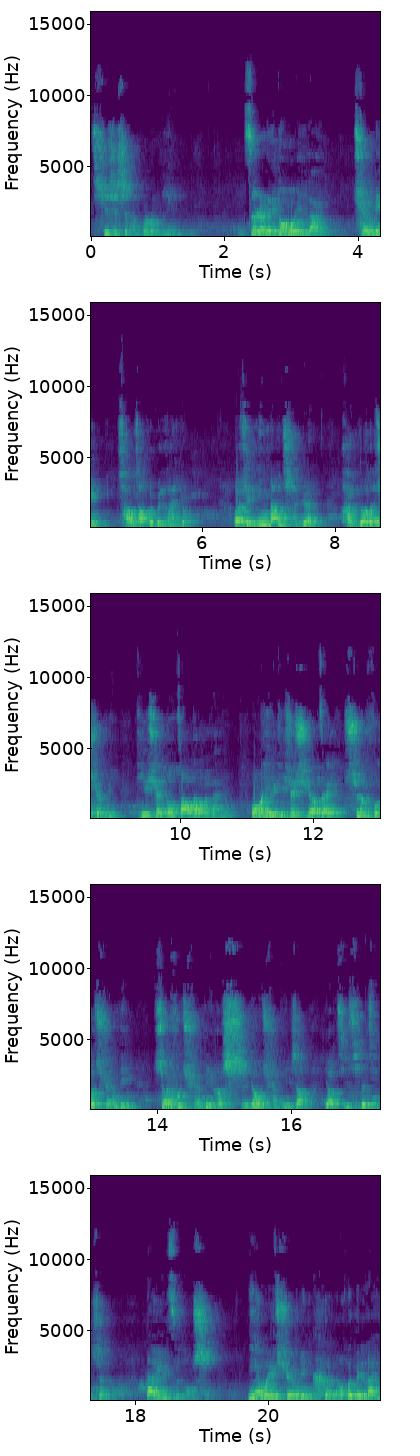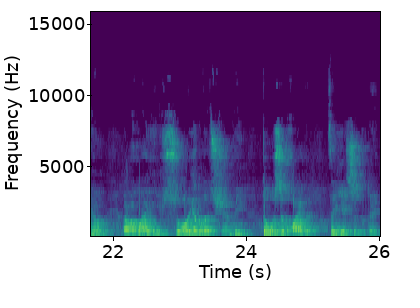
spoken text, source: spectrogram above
其实是很不容易的。自人类堕落以来，权柄常常会被滥用，而且应当承认，很多的权柄的确都遭到了滥用。我们也的确需要在顺服和权柄。顺服权柄和使用权柄上要极其的谨慎，但与此同时，因为权柄可能会被滥用，而怀疑所有的权柄都是坏的，这也是不对的。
